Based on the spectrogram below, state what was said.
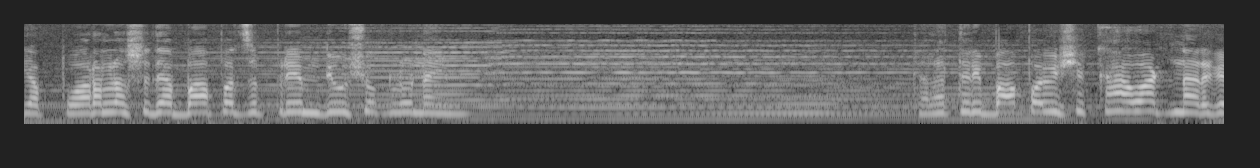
या पोराला सुद्धा बापाचं प्रेम देऊ शकलो नाही मी. त्याला तरी बापाविषयी काय वाटणार ग?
